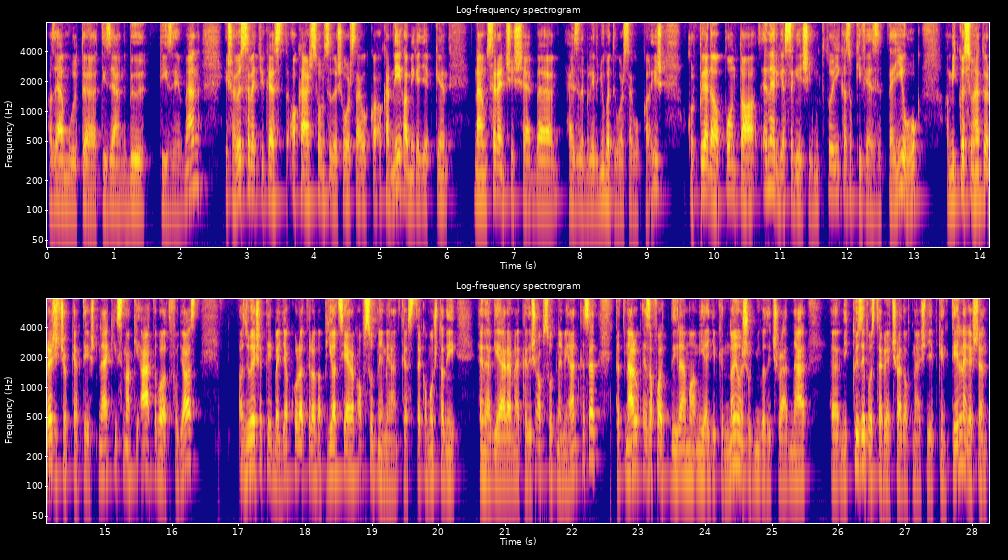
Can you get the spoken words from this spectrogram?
az elmúlt tizen, bő tíz évben, és ha összevetjük ezt akár szomszédos országokkal, akár néha még egyébként nálunk szerencsésebb helyzetben lévő nyugati országokkal is, akkor például pont az energiaszegénység mutatóink azok kifejezetten jók, amik köszönhető a rezsicsökkentésnek, hiszen aki átlag fogyaszt, az ő esetében gyakorlatilag a piaci árak abszolút nem jelentkeztek, a mostani energiáremelkedés abszolút nem jelentkezett, tehát náluk ez a fajta dilemma, ami egyébként nagyon sok nyugati családnál, még középosztálybeli családoknál is egyébként ténylegesen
